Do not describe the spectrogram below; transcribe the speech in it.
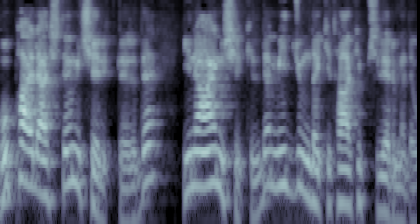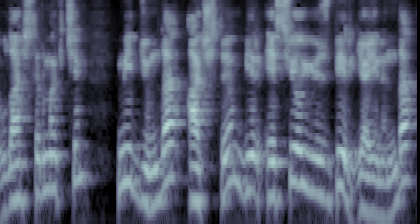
Bu paylaştığım içerikleri de yine aynı şekilde Medium'daki takipçilerime de ulaştırmak için Medium'da açtığım bir SEO 101 yayınında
